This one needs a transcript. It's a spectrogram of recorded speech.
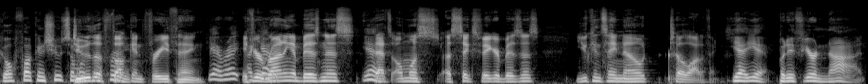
Go fucking shoot someone. do the free. fucking free thing. Yeah, right, If I you're get it. running a business Yeah. that's almost a six figure business, you can say no to a lot of things. Yeah, yeah. But if you're not,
